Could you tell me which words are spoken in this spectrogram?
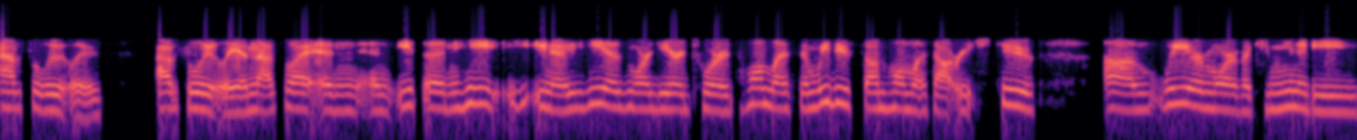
Absolutely. Absolutely. And that's why and, and Ethan he, he you know, he is more geared towards homeless and we do some homeless outreach too. Um, we are more of a community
